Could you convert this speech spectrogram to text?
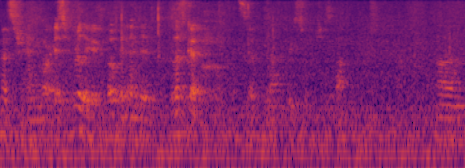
That's true. And more, it's really open-ended. That's good. That's what enough research is about. Um,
